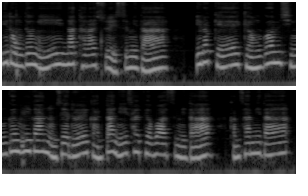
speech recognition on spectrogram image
이동 등이 나타날 수 있습니다. 이렇게 경금, 신금, 일간 운세를 간단히 살펴보았습니다. 감사합니다.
